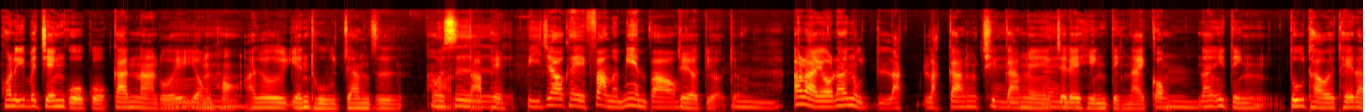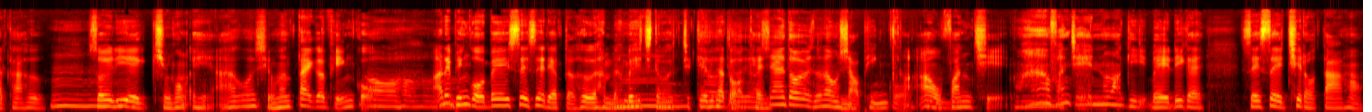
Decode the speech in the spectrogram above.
看你要坚果果干呐，都会用吼，啊就沿途这样子。或是搭配。比较可以放的面包，对对对。啊来哦，咱有六六天七天的这个行程来讲，咱一定拄头的体力较好。嗯，所以你会想讲，哎啊，我想讲带个苹果，啊，你苹果买细细粒就好，还免买一大一斤较大根。现在都有那种小苹果，啊，有番茄，哇，番茄烂去买那个细细切落大吼。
